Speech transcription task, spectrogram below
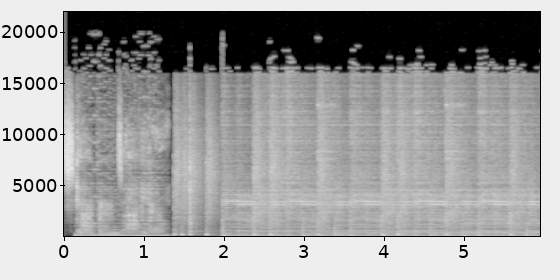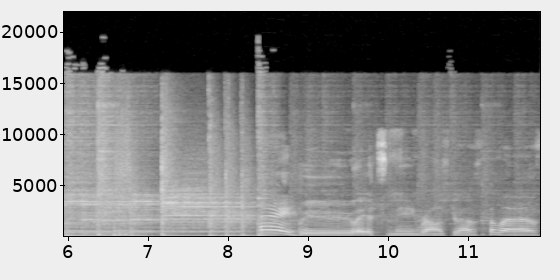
Starburns Audio. Hey boo, it's me, Roz Velez.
